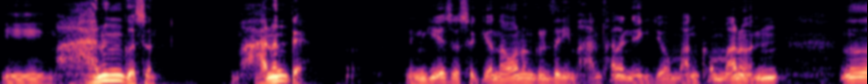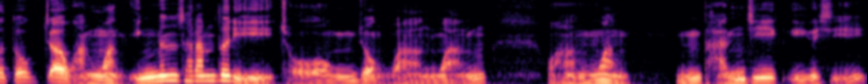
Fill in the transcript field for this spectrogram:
이 많은 것은 많은데 연기에서 섞여 나오는 글들이 많다는 얘기죠. 많건 많은 어, 독자 왕왕 읽는 사람들이 종종 왕왕 왕왕 음, 단지 이것이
